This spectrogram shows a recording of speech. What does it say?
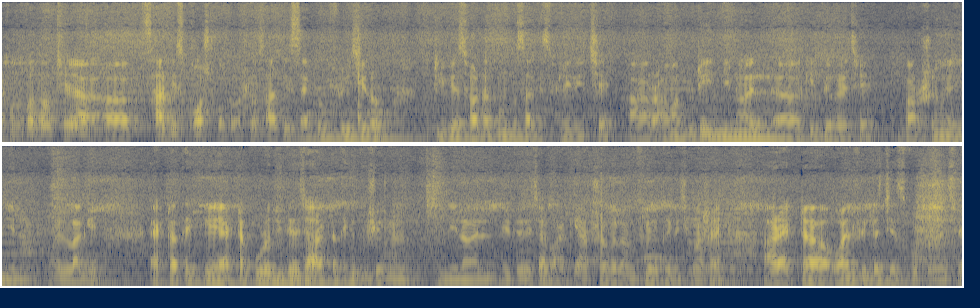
এখন কথা হচ্ছে সার্ভিস কস্ট কত? আসলে সার্ভিস একদম ফ্রি ছিল। টিভিএস অর্ডার পর্যন্ত সার্ভিস ফ্রি দিচ্ছে। আর আমার দুটি ইঞ্জিন অয়েল কিনতে হয়েছে। বারোশো এমএল ইঞ্জিন অয়েল লাগে। একটা থেকে একটা পুরো দিতে হয়েছে, আর একটা থেকে দুশো এমএল ইঞ্জিন অয়েল দিতে হয়েছে। আর বাকি আটশো এমএল আমি ফেরত এনেছি বাসায়। আর একটা অয়েল ফিল্টার চেঞ্জ করতে হয়েছে।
